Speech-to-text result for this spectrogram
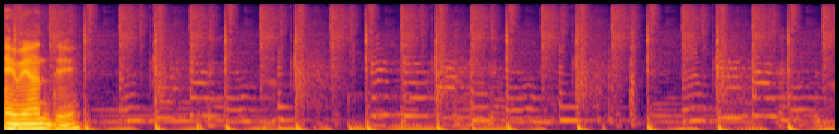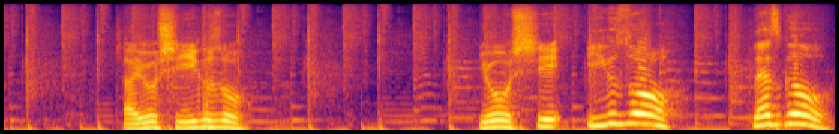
애매한데 자 요시 이그소 요시 이그소 렛츠고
